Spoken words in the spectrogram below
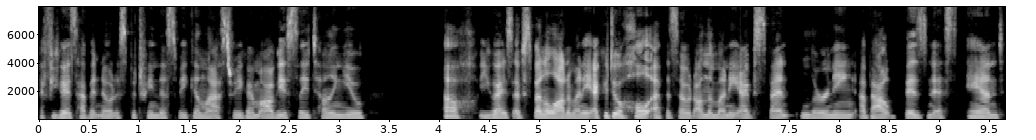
if you guys haven't noticed between this week and last week, I'm obviously telling you, oh, you guys, I've spent a lot of money. I could do a whole episode on the money I've spent learning about business. And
